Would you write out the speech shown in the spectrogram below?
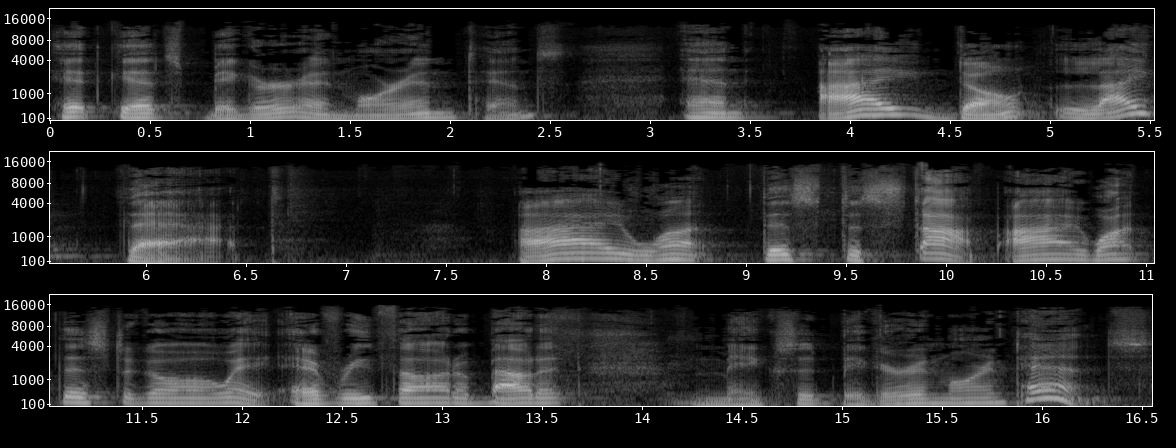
it gets bigger and more intense. And I don't like that. I want this to stop. I want this to go away. Every thought about it makes it bigger and more intense.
